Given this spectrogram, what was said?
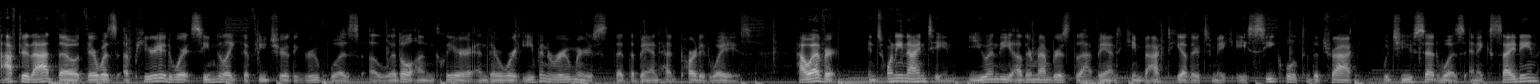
After that, though, there was a period where it seemed like the future of the group was a little unclear, and there were even rumors that the band had parted ways. However, in 2019, you and the other members of that band came back together to make a sequel to the track, which you said was an exciting,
